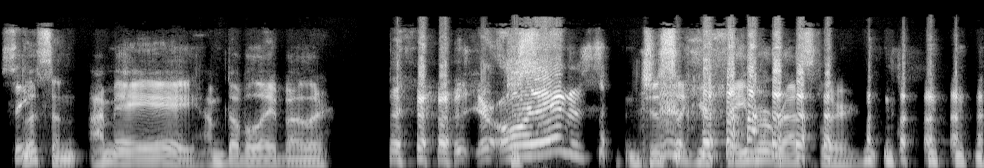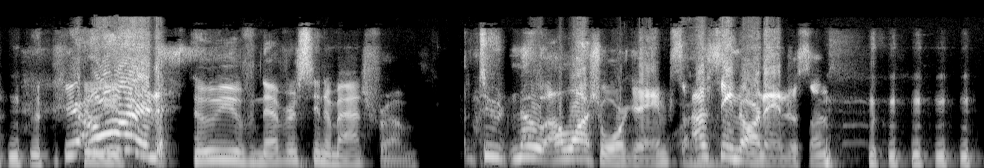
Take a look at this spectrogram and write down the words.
See, Listen, I'm AA. I'm double A, brother. you're Arn Anderson. Just like your favorite wrestler, You're Who you- who you've never seen a match from. Dude, no, I watch War Games. I've seen Arn Anderson.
